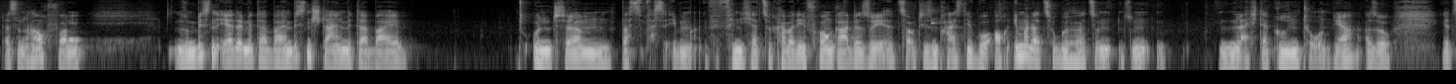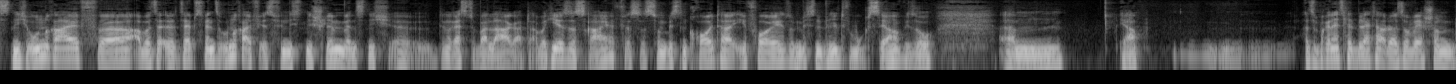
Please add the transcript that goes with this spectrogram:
da ist so ein Hauch von so ein bisschen Erde mit dabei, ein bisschen Stein mit dabei. Und ähm, was, was eben, finde ich ja zu Cabernet Franc gerade so jetzt auf diesem Preisniveau auch immer dazu gehört, so ein, so ein ein leichter Grünton, ja. Also jetzt nicht unreif, äh, aber se selbst wenn es unreif ist, finde ich es nicht schlimm, wenn es nicht äh, den Rest überlagert. Aber hier ist es reif, es ist so ein bisschen Kräuter, Efeu, so ein bisschen Wildwuchs, ja, wieso? Ähm, ja. Also Brennnesselblätter oder so wäre schon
